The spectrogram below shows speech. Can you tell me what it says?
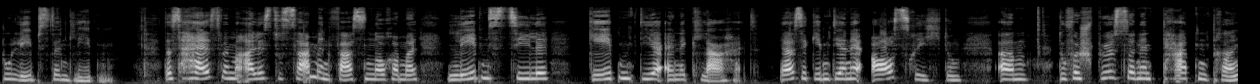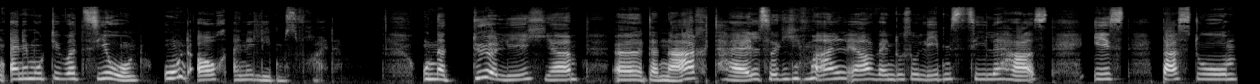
du lebst dein Leben. Das heißt, wenn wir alles zusammenfassen, noch einmal, Lebensziele geben dir eine Klarheit. Ja, sie geben dir eine Ausrichtung. Ähm, du verspürst so einen Tatendrang, eine Motivation und auch eine Lebensfreude. Und natürlich, ja, äh, der Nachteil, sage ich mal, ja, wenn du so Lebensziele hast, ist, dass du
